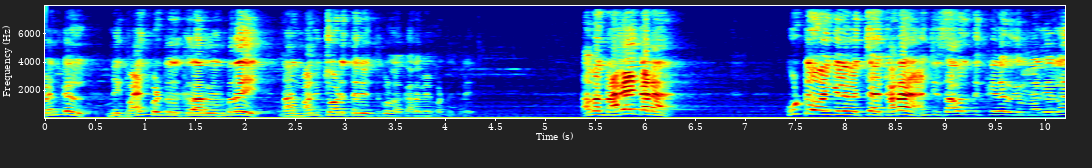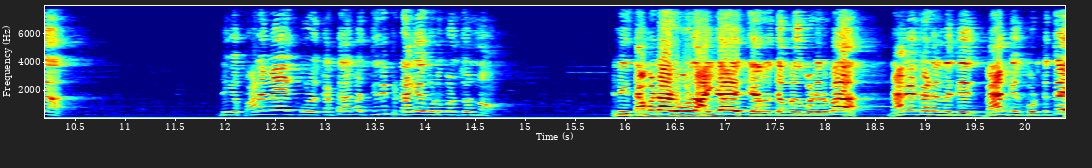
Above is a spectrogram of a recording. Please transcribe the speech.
பெண்கள் இன்னைக்கு பயன்பட்டு இருக்கிறார்கள் என்பதை நான் மகிழ்ச்சியோடு தெரிவித்துக் கொள்ள கடமைப்பட்டிருக்கிறேன். அவன் நகை கடன் கூட்டுறவு வச்ச கடன் அஞ்சு சவரத்துக்கு கீழே இருக்கிற நகையெல்லாம் நீங்க பணமே கட்டாம திருப்பி நகை கொடுப்பேன்னு சொன்னோம். இன்னைக்கு தமிழ்நாடு முழுவதும் ஐயாயிரத்தி இருநூத்தி ஐம்பது கோடி ரூபாய் நகை கடனுக்கு பேங்க்கு கொடுத்துட்டு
